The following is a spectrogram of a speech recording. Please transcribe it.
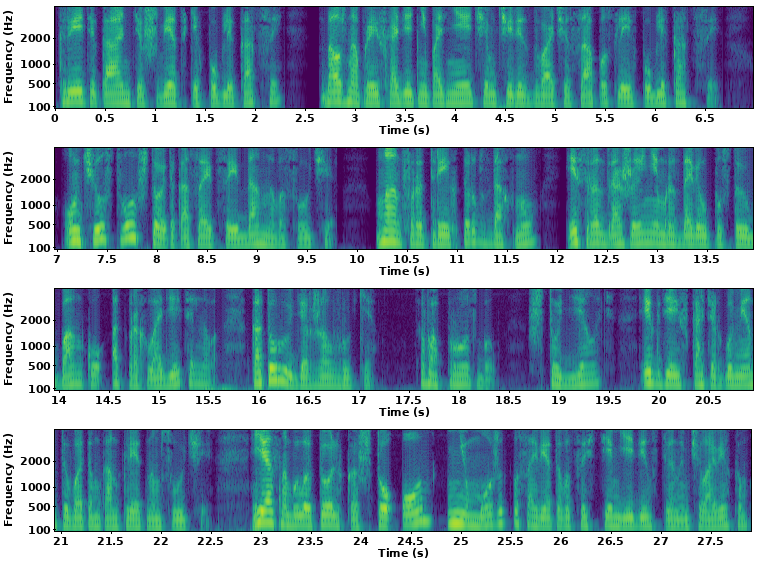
критика антишведских публикаций должна происходить не позднее, чем через два часа после их публикации. Он чувствовал, что это касается и данного случая. Манфред Рихтер вздохнул и с раздражением раздавил пустую банку от прохладительного, которую держал в руке. Вопрос был, что делать и где искать аргументы в этом конкретном случае. Ясно было только, что он не может посоветоваться с тем единственным человеком,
